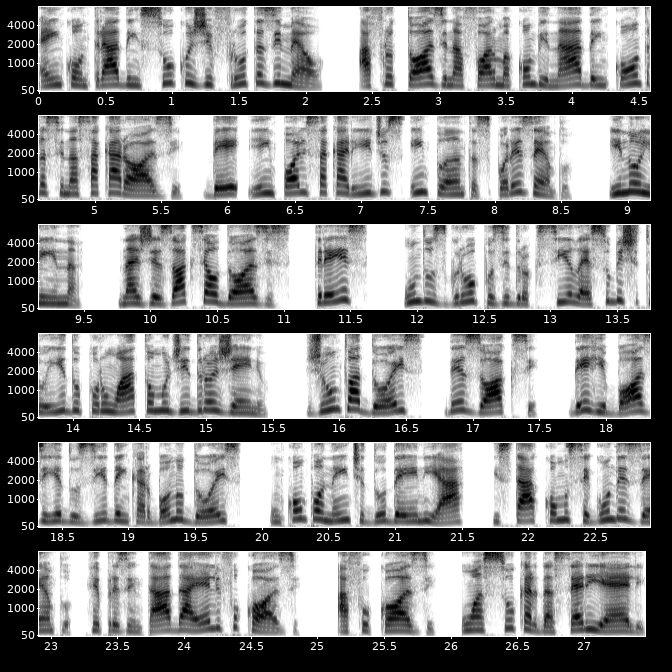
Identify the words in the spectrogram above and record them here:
é encontrada em sucos de frutas e mel. A frutose na forma combinada encontra-se na sacarose, B, e em polissacarídeos em plantas, por exemplo. Inulina. Nas desoxialdoses, 3, um dos grupos hidroxila é substituído por um átomo de hidrogênio. Junto a 2, desoxi, D-ribose reduzida em carbono 2, um componente do DNA, está como segundo exemplo, representada a L-fucose. A fucose, um açúcar da série L,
